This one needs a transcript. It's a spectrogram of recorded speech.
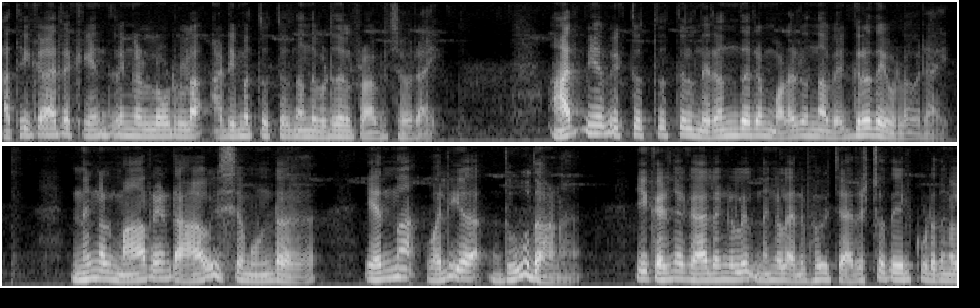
അധികാര കേന്ദ്രങ്ങളിലോടുള്ള അടിമത്വത്തിൽ നിന്ന് വിടുതൽ പ്രാപിച്ചവരായി. ആത്മീയ വ്യക്തിത്വത്തിൽ നിരന്തരം വളരുന്ന വ്യഗ്രതയുള്ളവരായി. നിങ്ങൾ മാറേണ്ട ആവശ്യമുണ്ട് എന്ന വലിയ ദൂതാണ് ഈ കഴിഞ്ഞ കാലങ്ങളിൽ നിങ്ങൾ അനുഭവിച്ച അരിഷ്ടതയിൽ കൂടെ നിങ്ങൾ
